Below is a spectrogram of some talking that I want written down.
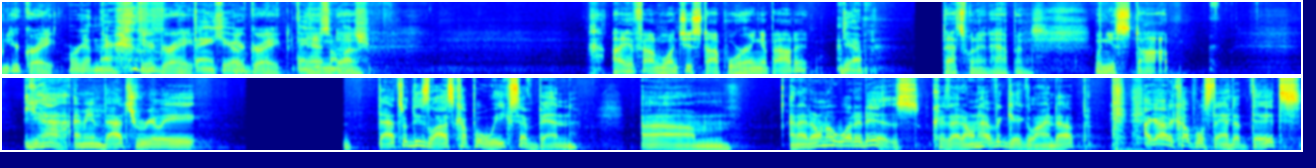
you're great. We're getting there. You're great. Thank you. You're great. Thank and, you so much. Uh, I have found once you stop worrying about it, yeah, that's when it happens. When you stop. Yeah, I mean that's really that's what these last couple weeks have been. Um, and I don't know what it is because I don't have a gig lined up. I got a couple stand up dates.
